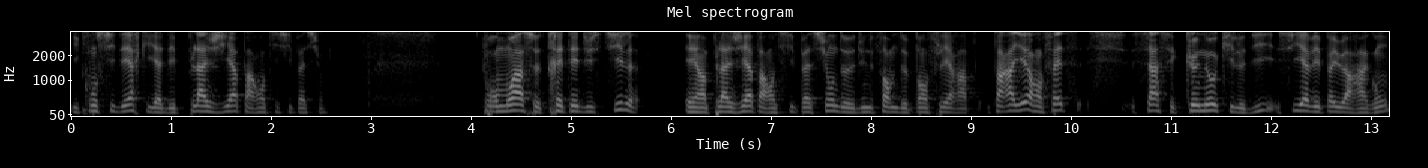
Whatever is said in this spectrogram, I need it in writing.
Ils considèrent qu'il y a des plagiats par anticipation. Pour moi, ce traité du style, et un plagiat par anticipation d'une forme de pamphlet rap. Par ailleurs, en fait, ça, c'est Queneau qui le dit. S'il n'y avait pas eu Aragon,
